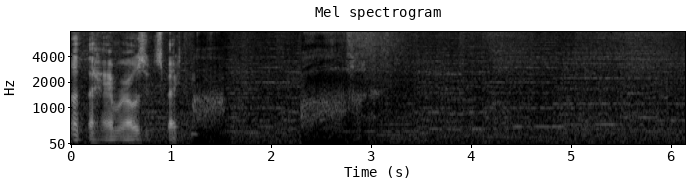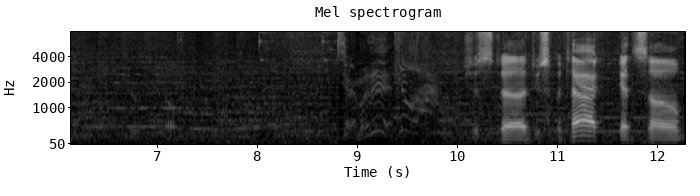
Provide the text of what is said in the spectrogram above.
Not the hammer I was expecting. Just uh, do some attack, get some...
